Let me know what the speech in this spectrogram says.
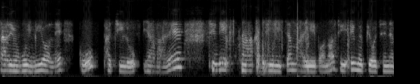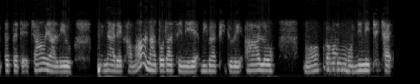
ဒါတွေဝင်ပြီးတော့လည်းကိုဖတ်ကြည့်လို့ရပါတယ်ဒီနေ့ဒီကျမရေးပေါ့နော်ဒီအိမ်မပြောခြင်းနဲ့ပတ်သက်တဲ့အကြောင်းအရာလေးကိုမြင်ရတဲ့အခါမှာအနာတော်တာဆင်ရဲ့မိဘဖြစ်သူတွေအားလုံးနော်ကောင်းကောင်းမွန်နည်းနည်းချိတ်ချိုက်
